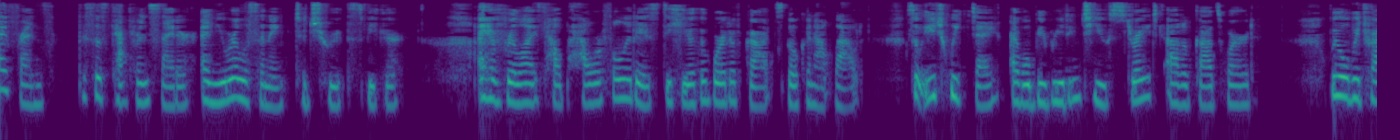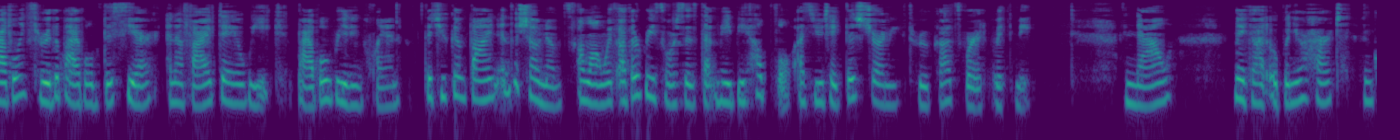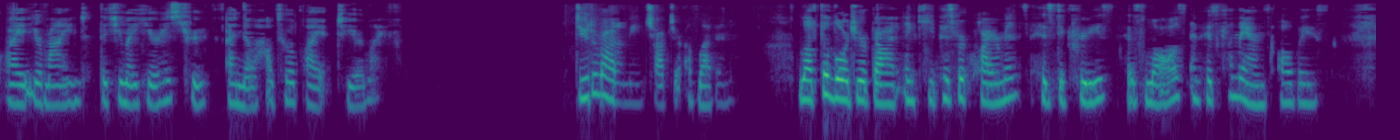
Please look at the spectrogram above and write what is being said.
Hi, friends. This is Katherine Snyder, and you are listening to Truth Speaker. I have realized how powerful it is to hear the Word of God spoken out loud. So each weekday, I will be reading to you straight out of God's Word. We will be traveling through the Bible this year in a five day a week Bible reading plan that you can find in the show notes, along with other resources that may be helpful as you take this journey through God's Word with me. And now, May God open your heart and quiet your mind that you may hear His truth and know how to apply it to your life. Deuteronomy chapter 11. Love the Lord your God and keep His requirements, His decrees, His laws, and His commands always.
